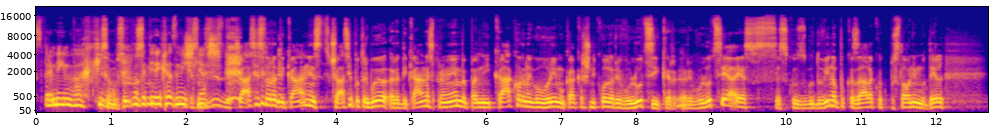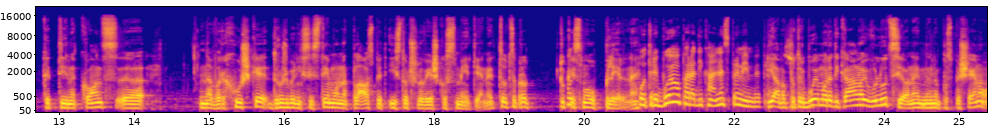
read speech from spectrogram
spremembah, ki, Sem o sem- katerih razmišljaš. da Časi so radikalni časi potrebujejo radikalne spremembe, pa nikakor ne govorim o kakršni koli revoluciji, ker revolucija je se skozi zgodovino pokazala kot poslovni model, ki ti na koncu uh, na vrhuške družbenih sistemov naplav spet isto človeško smetje. Ne. To se pravi, tukaj smo upleli. ne. Potrebujemo pa radikalne spremembe. Ja, ampak potrebujemo radikalno evolucijo, ne, ne, ne pospešeno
